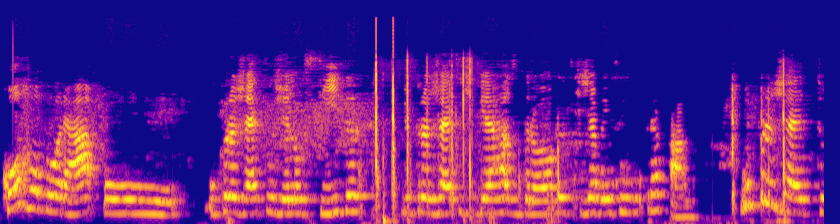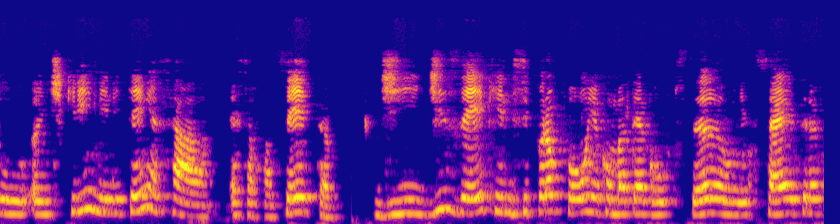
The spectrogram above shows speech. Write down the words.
corroborar o, o projeto genocida e o projeto de guerra às drogas que já vem sendo tratado. O projeto anticrime ele tem essa, essa faceta de dizer que ele se propõe a combater a corrupção, etc.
